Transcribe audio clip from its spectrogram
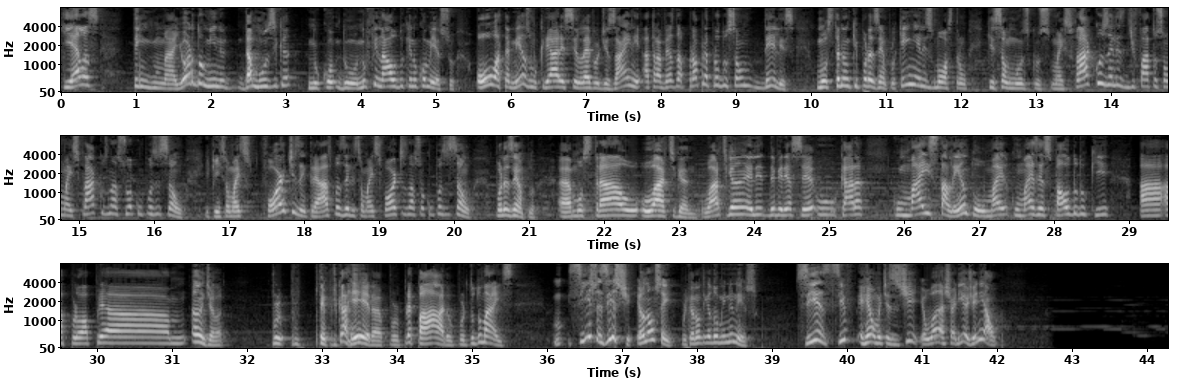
que elas têm maior domínio da música no, do- no final do que no começo. Ou até mesmo criar esse level design através da própria produção deles. Mostrando que, por exemplo, quem eles mostram que são músicos mais fracos, eles de fato são mais fracos na sua composição. E quem são mais fortes, entre aspas, eles são mais fortes na sua composição. Por exemplo, ah, mostrar o, o Artigan. O Artigan, ele deveria ser o cara com mais talento ou mais, com mais respaldo do que a, a própria hum, Angela. Por, por tempo de carreira, por preparo, por tudo mais. Se isso existe, eu não sei, porque eu não tenho domínio nisso. Se, se realmente existir, eu acharia genial.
